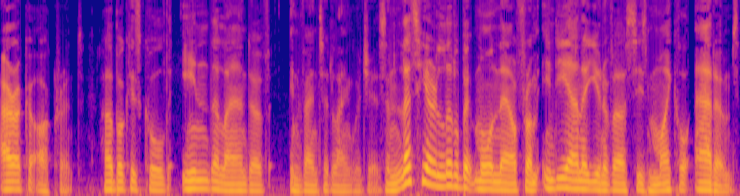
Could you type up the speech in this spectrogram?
Arika Okrent. Her book is called In the Land of Invented Languages. And let's hear a little bit more now from Indiana University's Michael Adams,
